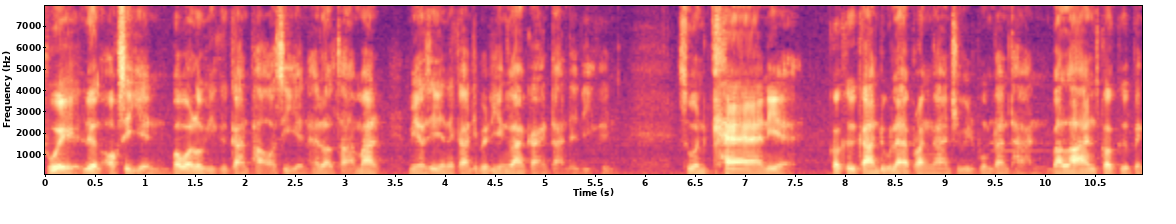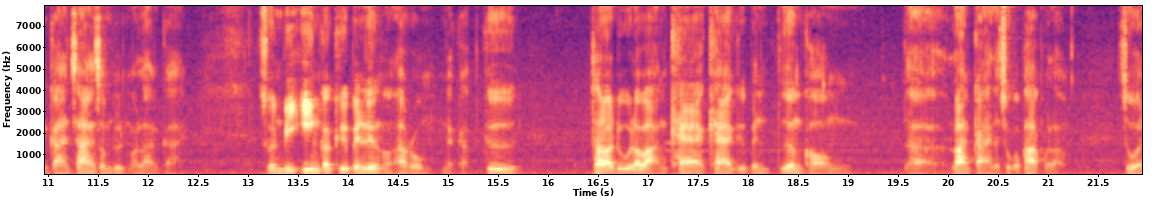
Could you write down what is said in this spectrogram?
ช่วยเรื่องออกซิเจนเพราะว่าโลหิตคือการเผาออกซิเจนให้เราสามารถมีออกซิเจนในการที่ไปเลี้ยงร่างกายต่างๆได้ดีขึ้น ส่วนแคร์เนี่ยก็คือการดูแลพลังงานชีวิตภูมิต้านทานบาลานซ์ก็คือเป็นการสร้างสมดุลของร่างกาย ส่วน being ก็คือเป็นเรื่องของอารมณ์นะครับคือถ้าเราดูระหว่างแคร์แคร์คือเป็นเรื่องของอร่างกายและสุขภาพของเรา ส่วน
